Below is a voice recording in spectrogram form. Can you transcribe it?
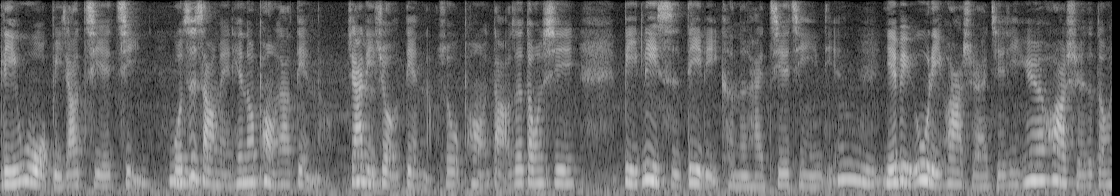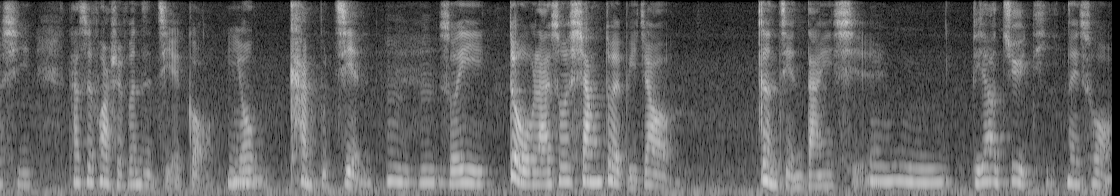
离我比较接近，我至少每天都碰得到电脑，家里就有电脑，所以我碰得到这东西。比历史地理可能还接近一点，嗯，也比物理化学还接近，因为化学的东西它是化学分子结构，你又看不见，嗯嗯，所以对我来说相对比较更简单一些，嗯，比较具体，没错，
